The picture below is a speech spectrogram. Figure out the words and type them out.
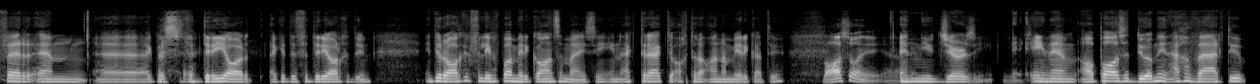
vir ehm um, uh ek was vir 3 jaar ek het dit vir 3 jaar gedoen. En toe raak ek verlief op 'n Amerikaanse meisie en ek trek toe agter haar aan Amerika toe Waarso. Ja. in New Jersey. New Jersey. En ehm um, haar pa 'n dominee en ek gaan werk toe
